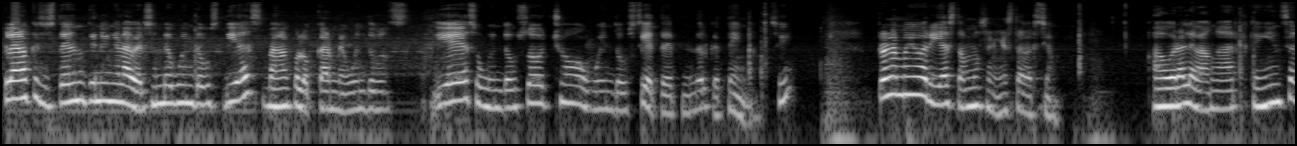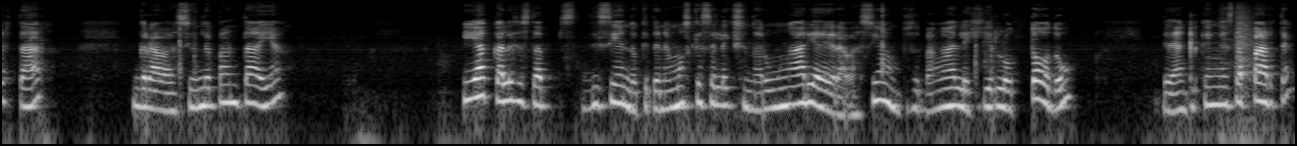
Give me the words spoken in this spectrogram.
Claro que si ustedes no tienen la versión de Windows 10, van a colocarme Windows 10 o Windows 8 o Windows 7, dependiendo del que tengan, ¿sí? Pero la mayoría estamos en esta versión. Ahora le van a dar en insertar grabación de pantalla. Y acá les está diciendo que tenemos que seleccionar un área de grabación. Entonces van a elegirlo todo. Le dan clic en esta parte.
